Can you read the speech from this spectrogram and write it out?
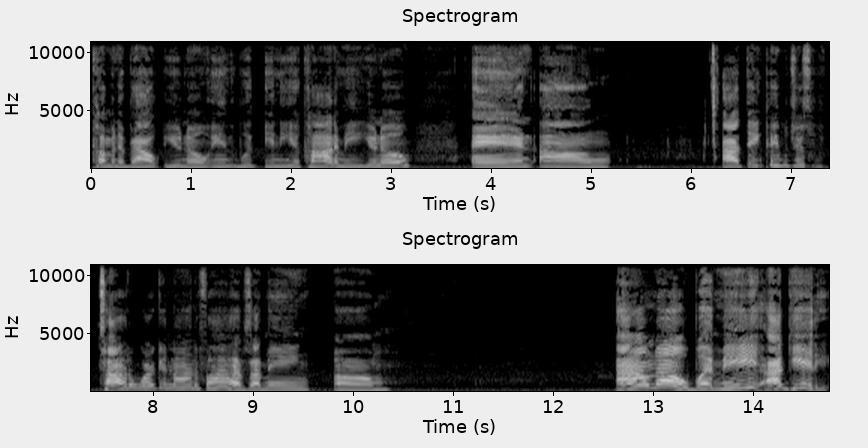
coming about you know in with in the economy you know? And um i think people just tired of working nine to fives. I mean um i don't know but me i get it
